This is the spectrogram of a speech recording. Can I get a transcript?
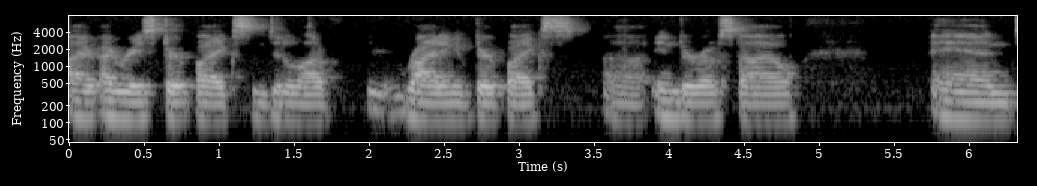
I, I, raced dirt bikes and did a lot of riding of dirt bikes, uh, enduro style, and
